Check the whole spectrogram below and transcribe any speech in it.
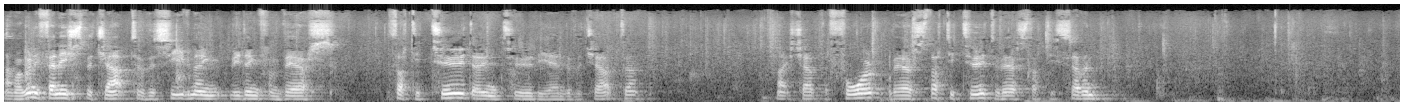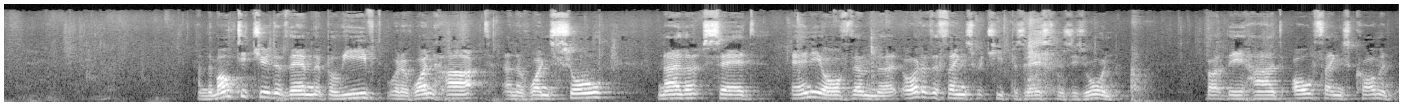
And we're going to finish the chapter this evening reading from verse 32 down to the end of the chapter. Acts chapter 4, verse 32 to verse 37. And the multitude of them that believed were of one heart and of one soul. Neither said any of them that all of the things which he possessed was his own, but they had all things common.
